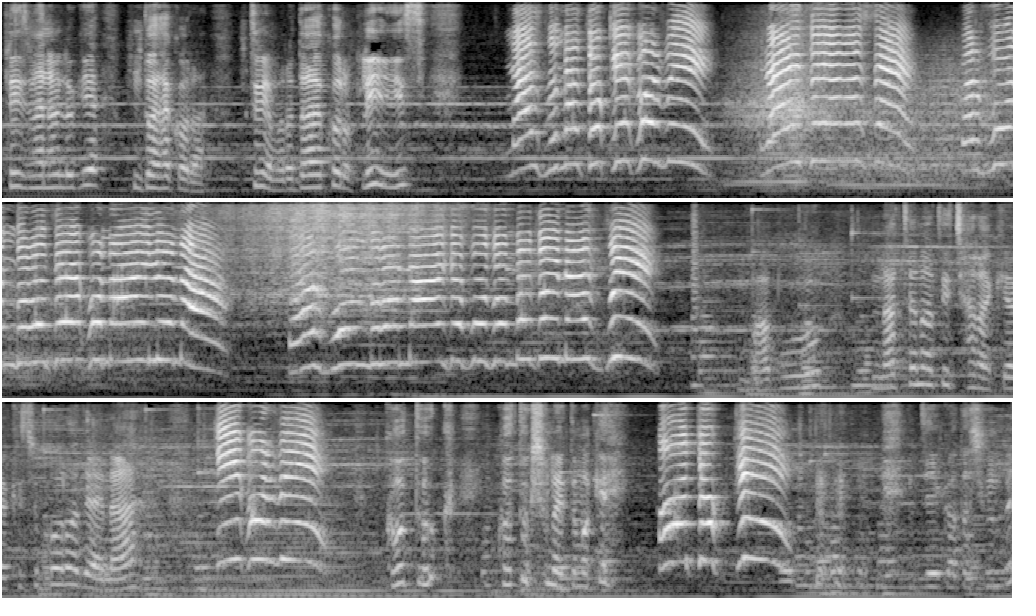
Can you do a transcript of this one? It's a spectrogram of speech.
প্লিজ মানে হলো গিয়া দয়া করা। তুমি আমার দয়া করো প্লিজ নাচবে না তো কে করবে? রাই তো তার বন্ধুরা তো এখন আইলো না। তার বন্ধুরা না আইটা পর্যন্ত তুই নাচবি। বাবু নাচানাচি ছাড়া কি আর কিছু করা যায় না? কি কৌতুক কৌতুক শোনাই তোমাকে। যে কথা শুনলে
